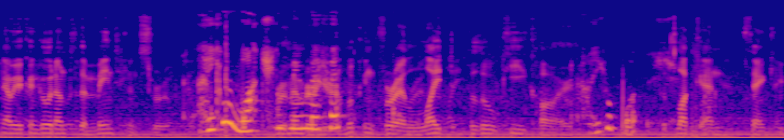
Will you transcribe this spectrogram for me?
Now you can go down to the maintenance room. Are you watching Remember, me, my you're friend? looking for a light blue key card. Are you watching? Good luck and thank you.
